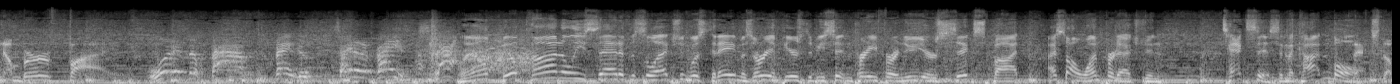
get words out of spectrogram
Number five. What is the five fingers say to the face? Slap! Well, Bill Connelly said if the selection was today, Missouri appears to be sitting pretty for a New Year's Six spot. I saw one prediction Texas in the Cotton Bowl. That's the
